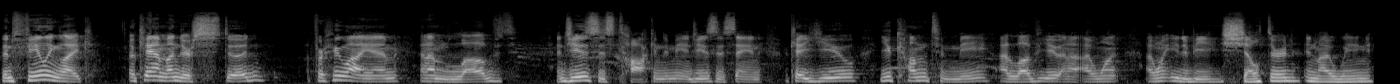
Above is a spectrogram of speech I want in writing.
than feeling like okay, I'm understood for who I am and I'm loved. And Jesus is talking to me, and Jesus is saying, okay, you, you come to me. I love you, and I, I want, I want you to be sheltered in my wing.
